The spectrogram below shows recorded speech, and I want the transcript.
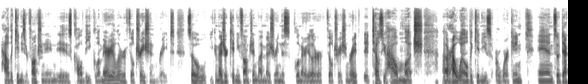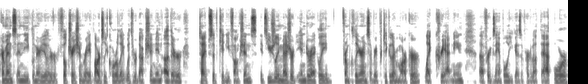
how the kidneys are functioning is called the glomerular filtration rate. So you can measure kidney function by measuring this glomerular filtration rate. It tells you how much uh, or how well the kidneys are working. And so decrements in the glomerular filtration rate largely correlate with reduction in other types of kidney functions. It's usually measured indirectly from clearance of a particular marker, like creatinine, uh, for example. You guys have heard about that, or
